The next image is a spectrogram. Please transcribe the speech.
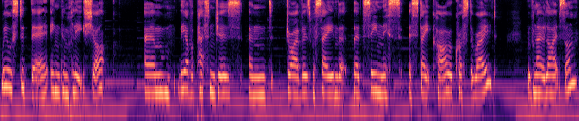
We all stood there in complete shock. Um, the other passengers and drivers were saying that they'd seen this estate car across the road with no lights on.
